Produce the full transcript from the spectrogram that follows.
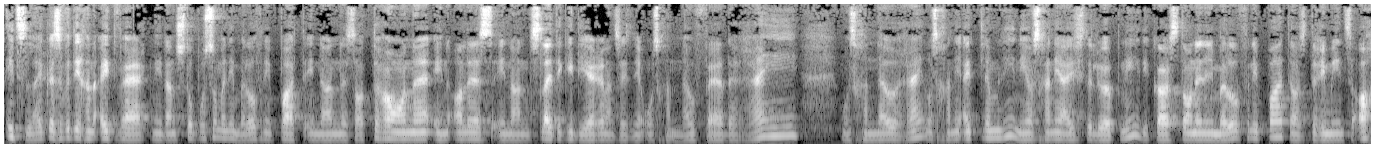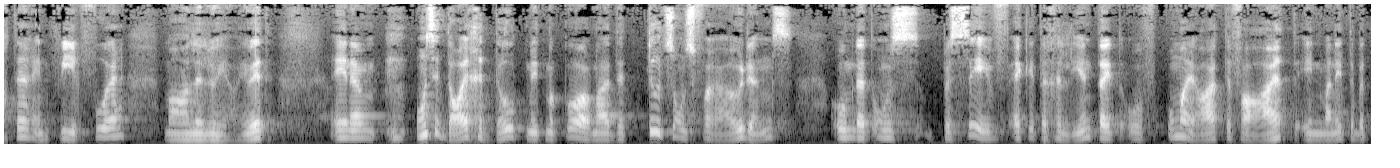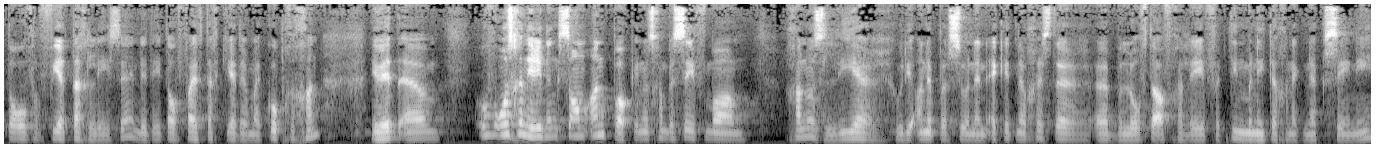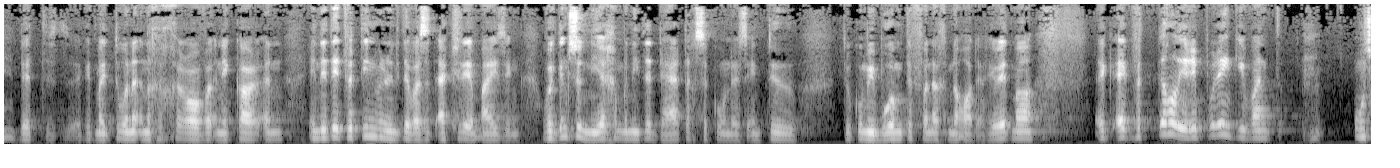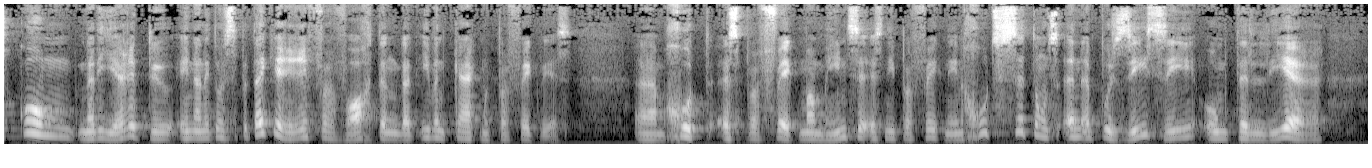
iets lyk asof dit gaan uitwerk nie, dan stop ons hom in die middel van die pad en dan is daar trane en alles en dan sluit ek die deur en dan sê nee, ons gaan nou verder ry. Ons gaan nou ry. Ons gaan nie uitklim nie. Nee, ons gaan nie huis toe loop nie. Die kar staan in die middel van die pad. Daar's 3 mense agter en 4 voor. Maar haleluja, jy weet. En um, ons het daai geduld met mekaar, maar dit toets ons verhoudings omdat ons besef ek het 'n geleentheid of om my hart te verhard en maar net te betaal vir 40 lesse en dit het al 50 keer deur my kop gegaan. Jy weet, ehm um, of ons gaan hierdie ding saam aanpak en ons gaan besef maar gaan ons leer hoe die ander persoon en ek het nou gister 'n uh, belofte afgelê vir 10 minute gaan ek niks sê nie. Dit ek het my tone ingegrawe in die kar in en dit het vir 10 minute was it actually amazing. Of ek dink so 9 minute 30 sekondes en toe toe kom die boom te vinnig nader. Jy weet maar Ek ek vertel hierdie prentjie want ons kom na die Here toe en dan het ons baie keer hierdie verwagting dat ewen kerk moet perfek wees. Ehm um, God is perfek, maar mense is nie perfek nie. En God sit ons in 'n posisie om te leer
